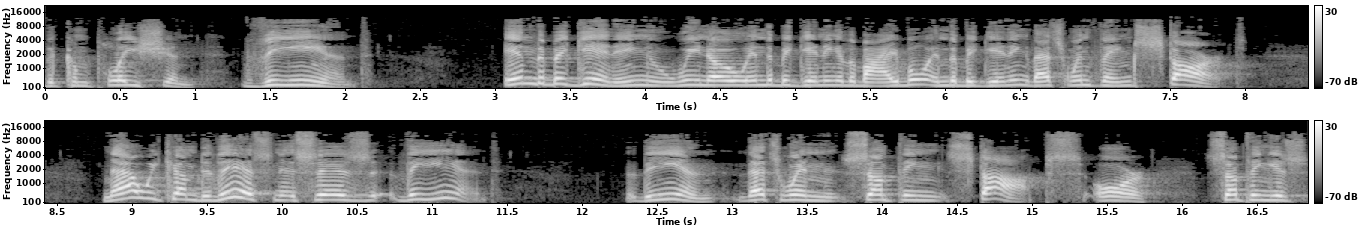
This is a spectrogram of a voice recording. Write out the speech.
the completion, the end. In the beginning, we know in the beginning of the Bible, in the beginning, that's when things start. Now we come to this and it says the end. The end. That's when something stops or something is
